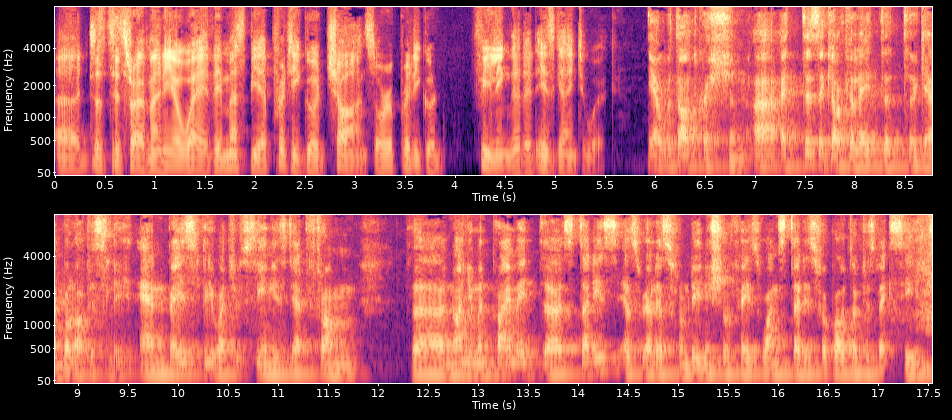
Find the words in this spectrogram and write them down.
uh, just to throw money away. There must be a pretty good chance or a pretty good feeling that it is going to work. Yeah, without question. Uh, it is a calculated gamble, obviously. And basically, what you've seen is that from the non human primate studies, as well as from the initial phase one studies for both of these vaccines,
